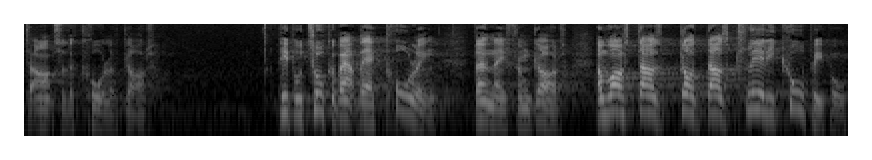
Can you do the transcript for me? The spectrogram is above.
to answer the call of God. People talk about their calling, don't they, from God? And whilst does, God does clearly call people,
